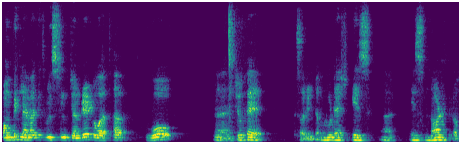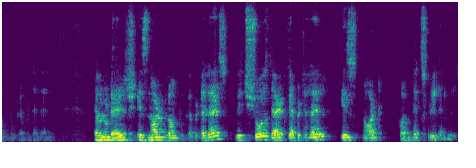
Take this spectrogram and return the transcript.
पंपिंग लेमा के थ्रू स्ट्रिंग जनरेट हुआ था, वो जो है सॉरी डब्ल्यू dash is is not belong to capital L W dash is not belong to capital S, which shows that capital L is not context free language.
